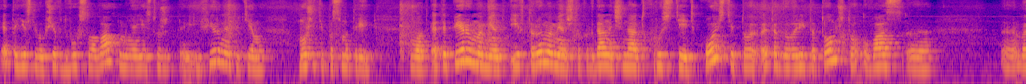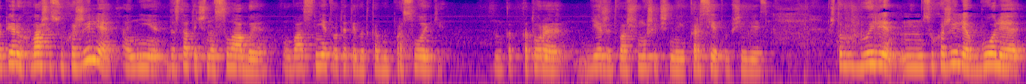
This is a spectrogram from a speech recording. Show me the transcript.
Это если вообще в двух словах, у меня есть тоже эфир на эту тему, можете посмотреть. Вот, это первый момент. И второй момент, что когда начинают хрустеть кости, то это говорит о том, что у вас, э, э, во-первых, ваши сухожилия, они достаточно слабые, у вас нет вот этой вот как бы прослойки, которая держит ваш мышечный корсет вообще весь. Чтобы были сухожилия более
